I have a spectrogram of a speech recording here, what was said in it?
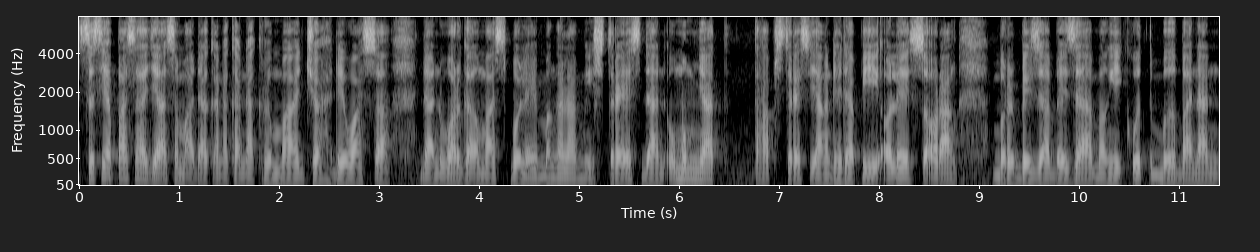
sesiapa sahaja sama ada kanak-kanak remaja dewasa dan warga emas boleh mengalami stres dan umumnya tahap stres yang dihadapi oleh seorang berbeza-beza mengikut bebanan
